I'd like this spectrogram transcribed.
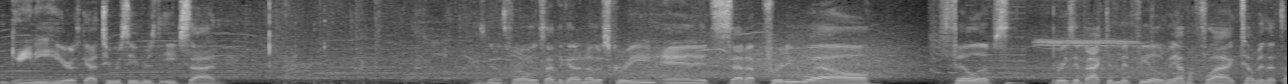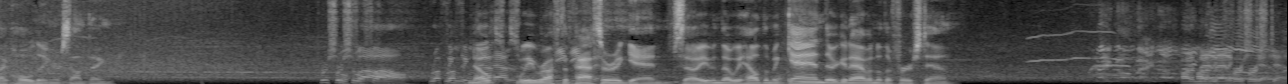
down. Gainey here has got two receivers to each side. He's going to throw. Looks like they got another screen, and it's set up pretty well. Phillips brings it back to midfield. We have a flag. Tell me that's like holding or something. Personal foul. Roughing nope, we roughed the passer again. So even though we held them again, they're going to have another first down. Automatic first down.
